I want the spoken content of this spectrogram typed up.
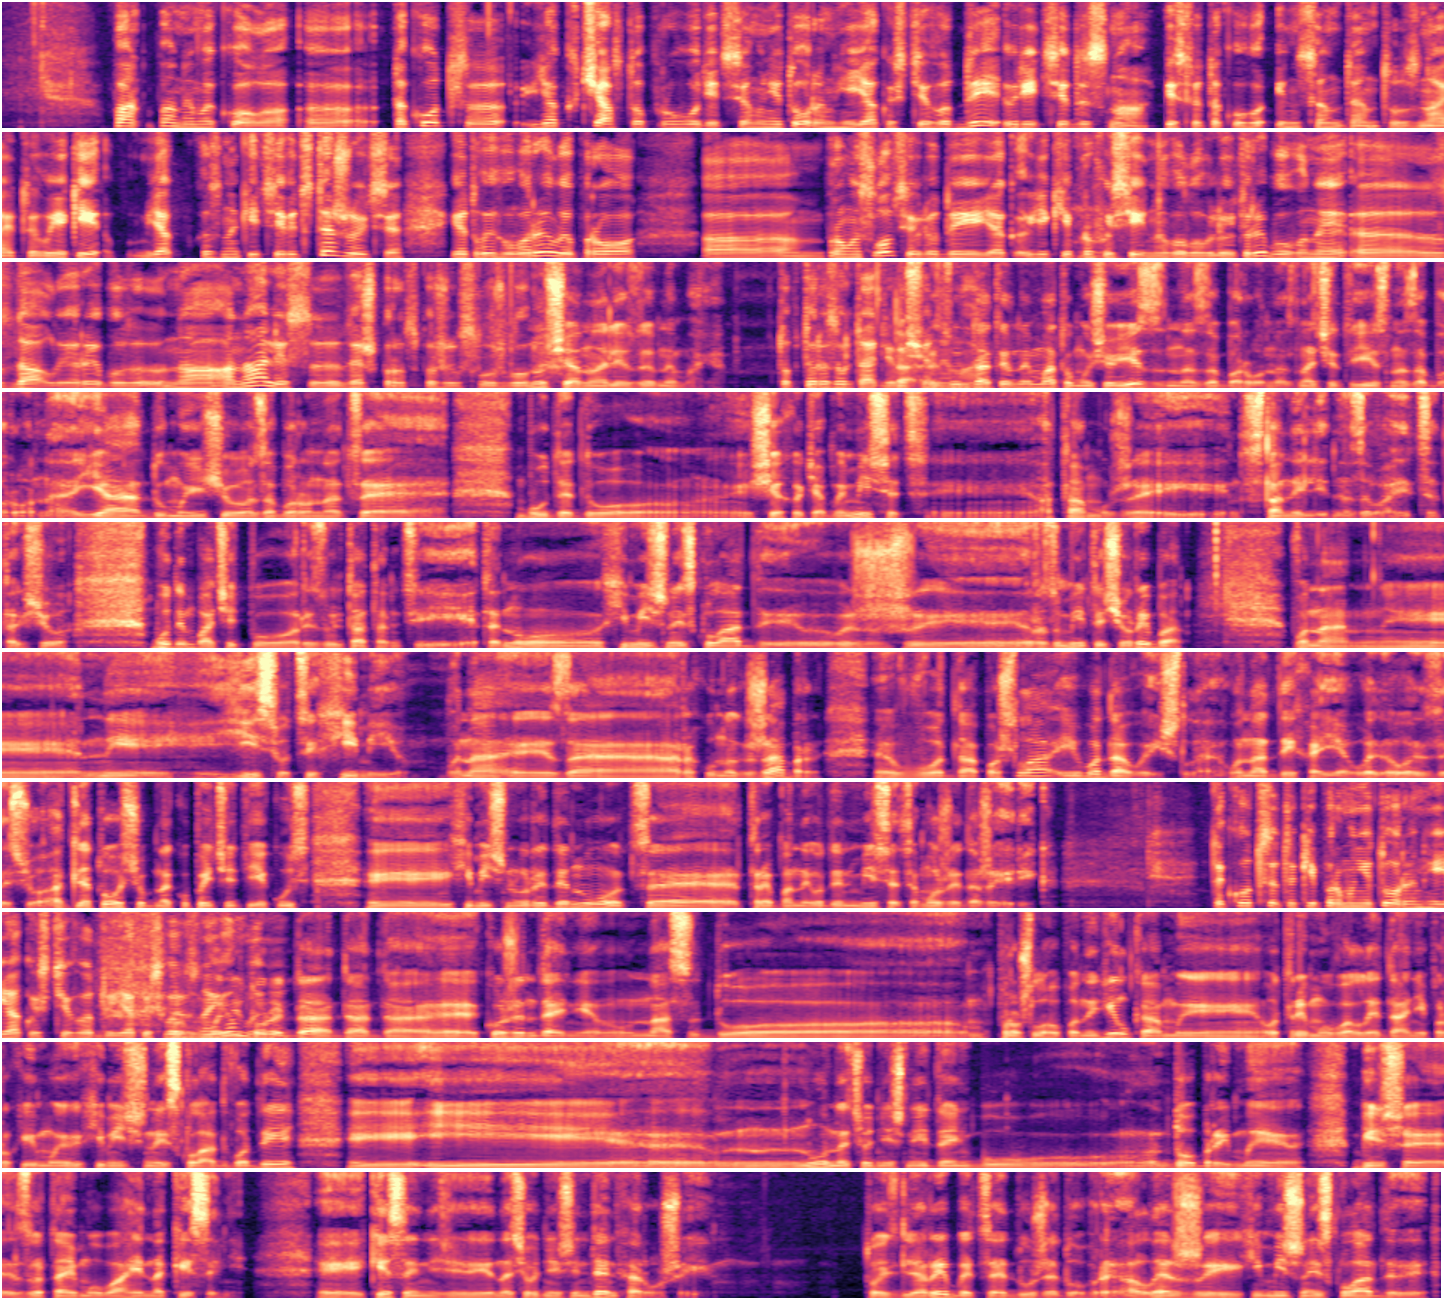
Пан, пане Миколо, е, так от е, як часто проводяться моніторинги якості води в річці Десна після такого інциденту, знаєте, ви які як показники ці відстежуються? І от ви говорили про е, промисловців, людей, як, які професійно виловлюють рибу, вони здали рибу на аналіз Держпродспоживслужбу, Ну, ще аналізів немає. Тобто результатів Да, ще немає. результатів нема, тому що є на заборона, значить є на заборона. Я думаю, що заборона це буде до ще хоча б місяць, а там уже і стане лід називається. Так що будемо бачити по результатам цієї. Ну, хімічний склад, е, ви ж е, розумієте, що риба вона е, не їсть оцих хімію. Вона е, за рахунок жабр е, вода пішла і вода вийшла. Вона дихає за що. А для того, щоб накопичити якусь е, хімічну рідину, це треба не один місяць, а може навіть рік. Так от це такі про моніторинги якості води. Якось ви знайомлені? Монітори, да, да, да. Кожен день у нас до прошлого понеділка ми отримували дані про хімічний склад води. І, і е, ну, на сьогоднішній день був добрий. Ми більше звертаємо уваги на кисень. Е, Кисень е, на сьогоднішній день хороший. Тобто для риби це дуже добре. Але ж хімічний склад, е,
